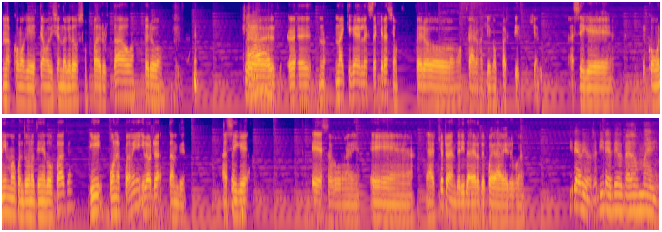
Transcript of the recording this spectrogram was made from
No es como que estemos diciendo que todos son padres hurtados, pero Claro. Eh, eh, no, hay que caer en la exageración, pero claro, hay que compartir gente. Así que el comunismo cuando uno tiene dos vacas y una es para mí y la otra también. Así que eso, eh, a ver, ¿qué otra banderita verde puede haber, weón? Tírate otra, tírate otra dos manes.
